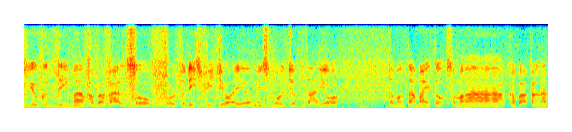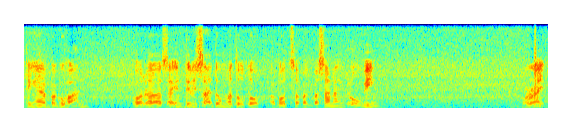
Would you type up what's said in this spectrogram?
You good day mga kabakal. So for today's video ay uh, may small job tayo. Tamang tama ito sa mga kabakal nating uh, baguhan or uh, sa interesadong matuto about sa pagbasa ng drawing. Alright.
